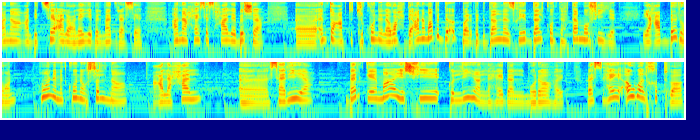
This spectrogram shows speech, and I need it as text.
أنا عم بيتساءلوا علي بالمدرسة أنا حاسس حالي بشع آه، عم تتركوني لوحدي أنا ما بدي أكبر بدي ضلني صغير ضلكم تهتموا فيي. يعبرون هون بنكون وصلنا على حل آه سريع بركي ما يشفي كليا لهيدا المراهق. بس هي أول خطوة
